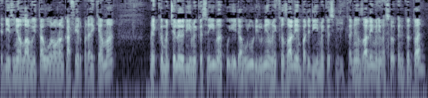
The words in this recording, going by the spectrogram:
Jadi sini Allah beritahu orang-orang kafir pada hari kiamat. Mereka mencela diri mereka sendiri mengakui dahulu di dunia mereka zalim pada diri mereka sendiri. Kerana zalim yang dimaksudkan tuan-tuan.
